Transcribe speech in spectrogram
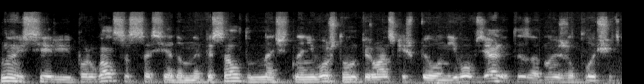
Ну, из серии поругался с соседом, написал, значит, на него, что он перуанский шпион. Его взяли, ты заодно и жилплощадь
